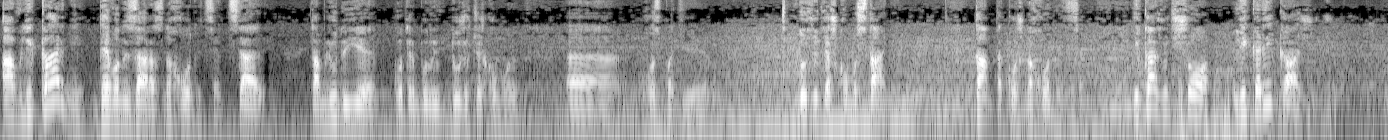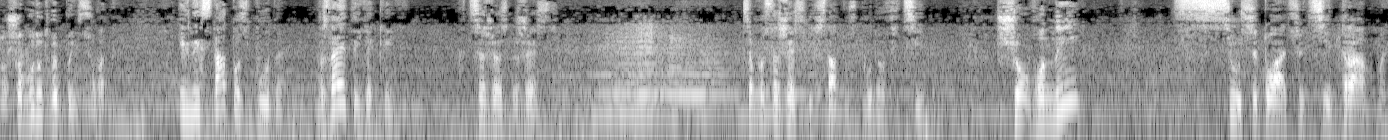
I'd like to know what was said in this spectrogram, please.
А в лікарні, де вони зараз знаходяться, ця, там люди є, котрі були в дуже тяжкому, е, господі, дуже тяжкому стані. Там також знаходяться. І кажуть, що лікарі кажуть, ну, що будуть виписувати. І в них статус буде. Ви знаєте який? Це жесть. Це просто жесть їх статус буде офіційно. Що вони цю ситуацію, ці травми,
